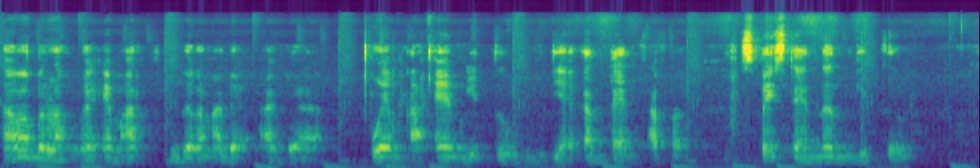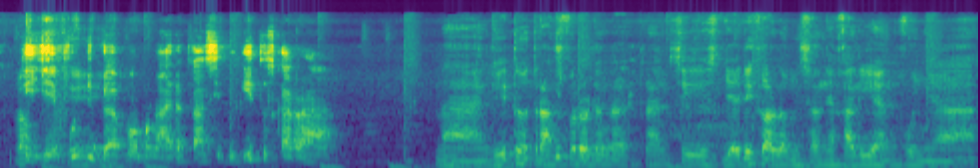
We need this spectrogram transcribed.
sama berlaku kayak MRT juga kan ada ada UMKM gitu menyediakan tent apa space tenant gitu TJ pun Oke. juga mau mengadaptasi begitu sekarang Nah, gitu Transpro Gitu. dan Transis. Jadi kalau misalnya kalian punya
